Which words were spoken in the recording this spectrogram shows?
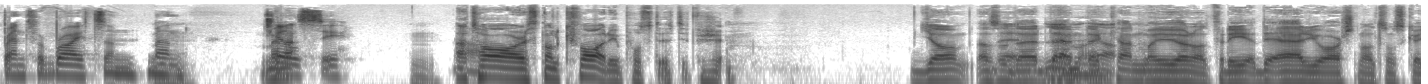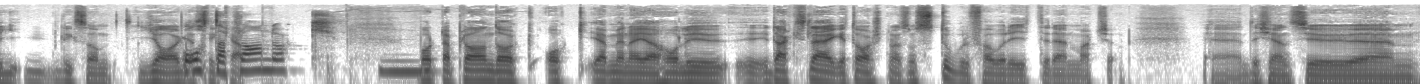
Brentford, Brighton, men Mm. Men- Chelsea. Att ha Arsenal kvar är ju positivt i och för sig. Ja, alltså Det- där, där, där ja. kan man ju göra något för det, det är ju Arsenal som ska liksom jaga sig ikapp. Bortaplan dock. Bortaplan dock och jag menar jag håller ju i dagsläget Arsenal som stor favorit i den matchen. Eh, det känns ju ehm,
